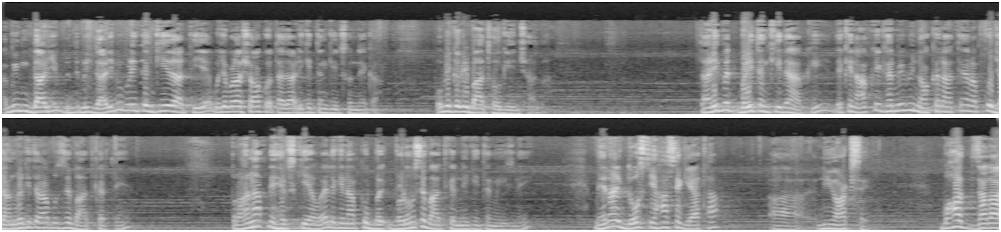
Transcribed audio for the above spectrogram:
ابھی داڑھی داڑھی پہ بڑی تنقید آتی ہے، مجھے بڑا شوق ہوتا ہے داڑھی کی تنقید سننے کا۔ وہ بھی کبھی بات ہوگی انشاءاللہ۔ داڑھی پہ بڑی تنقید ہے آپ کی، لیکن آپ کے گھر میں بھی نوکر آتے ہیں اور آپ کو جانور کی طرح آپ اس سے بات کرتے ہیں۔ پرانا آپ نے حفظ کیا ہوا ہے، لیکن آپ کو بڑوں سے بات کرنے کی تمیز نہیں۔ میرا ایک دوست یہاں سے گیا تھا نیو یارک سے۔ بہت زیادہ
